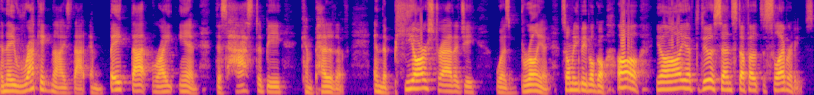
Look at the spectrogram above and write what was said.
And they recognize that and bake that right in. This has to be competitive. And the PR strategy was brilliant. So many people go, oh, you know, all you have to do is send stuff out to celebrities.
